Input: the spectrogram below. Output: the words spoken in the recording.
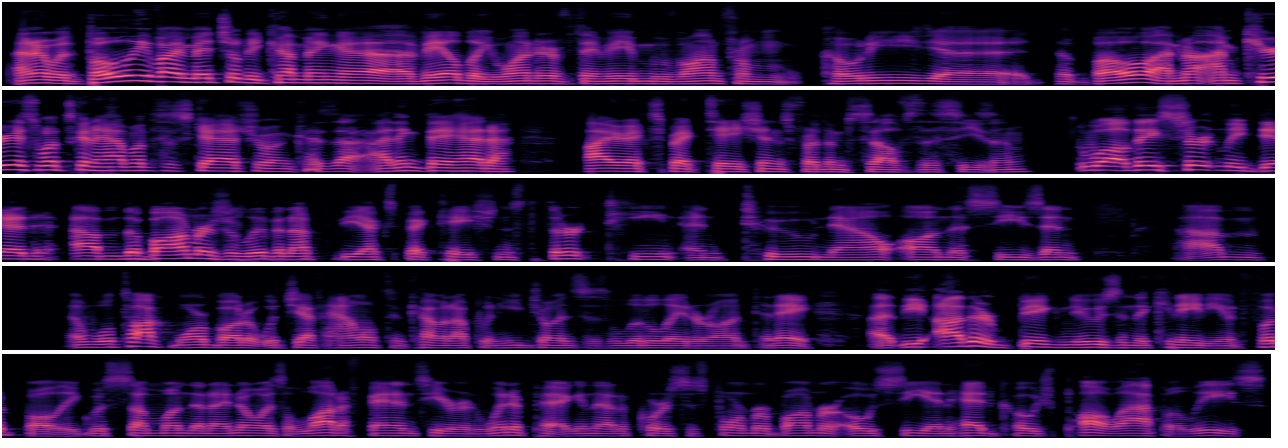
I know, with Bo Levi Mitchell becoming uh, available, you wonder if they may move on from Cody uh, to Bo. I'm not. I'm curious what's going to happen with Saskatchewan because I think they had a higher expectations for themselves this season. Well, they certainly did. Um, the Bombers are living up to the expectations. Thirteen and two now on the season. Um, and we'll talk more about it with Jeff Hamilton coming up when he joins us a little later on today. Uh, the other big news in the Canadian Football League was someone that I know has a lot of fans here in Winnipeg, and that, of course, is former Bomber OC and head coach Paul LaPolice,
